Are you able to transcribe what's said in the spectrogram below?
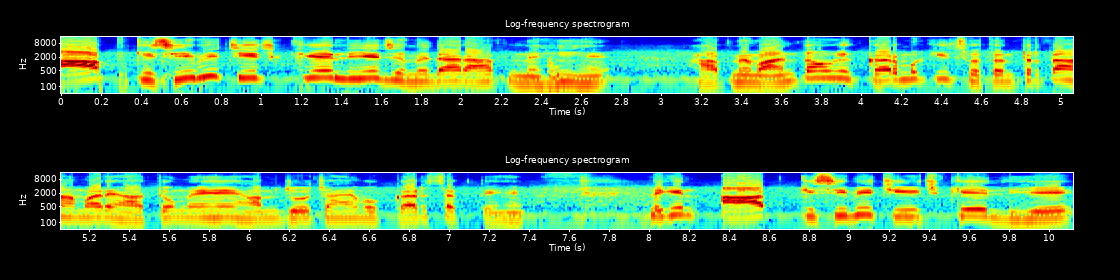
आप किसी भी चीज़ के लिए जिम्मेदार आप नहीं हैं। आप, मैं मानता हूँ कि कर्म की स्वतंत्रता हमारे हाथों में है, हम जो चाहें वो कर सकते हैं। लेकिन आप किसी भी चीज़ के लिए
